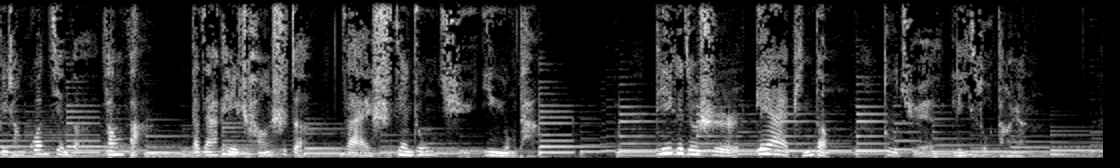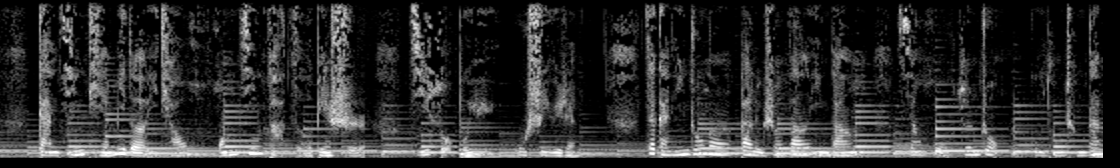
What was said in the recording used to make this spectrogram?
非常关键的方法。大家可以尝试着在实践中去应用它。第一个就是恋爱平等，杜绝理所当然。感情甜蜜的一条黄金法则便是己所不欲，勿施于人。在感情中呢，伴侣双方应当相互尊重，共同承担。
